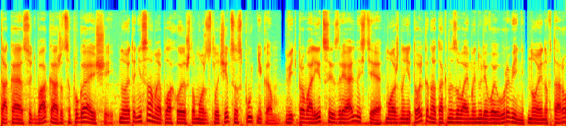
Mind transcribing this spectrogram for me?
Такая судьба кажется пугающей, но это не самое плохое, что может случиться спутником. Ведь провалиться из реальности можно не только на так называемый нулевой уровень, но и на второй.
